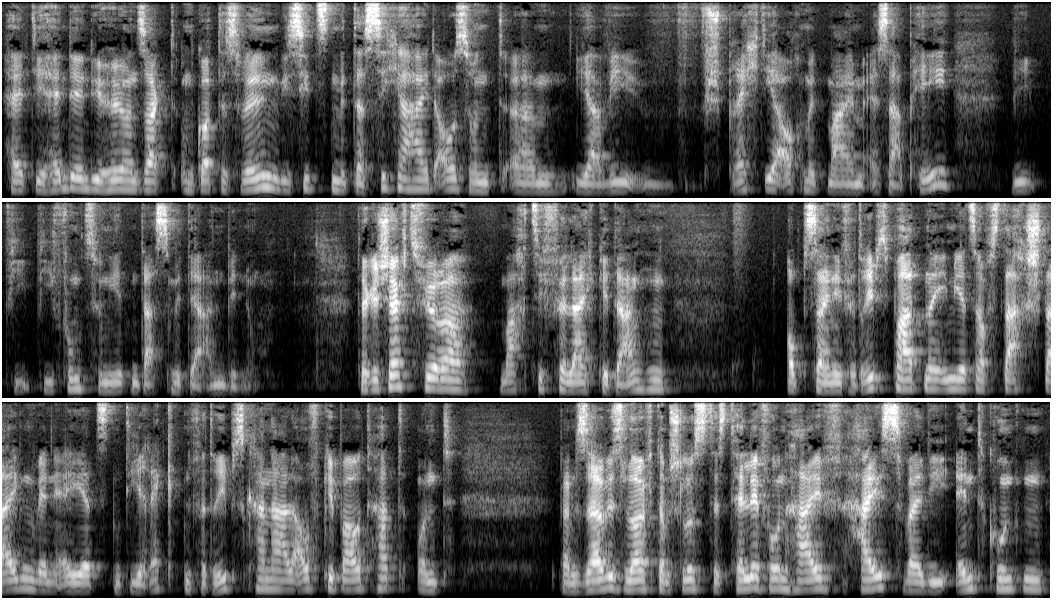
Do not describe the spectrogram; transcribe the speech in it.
hält die Hände in die Höhe und sagt, um Gottes Willen, wie sieht es denn mit der Sicherheit aus? Und ähm, ja, wie sprecht ihr auch mit meinem SAP? Wie, wie, wie funktioniert denn das mit der Anbindung? Der Geschäftsführer macht sich vielleicht Gedanken, ob seine Vertriebspartner ihm jetzt aufs Dach steigen, wenn er jetzt einen direkten Vertriebskanal aufgebaut hat und beim Service läuft am Schluss das Telefon heiß, weil die Endkunden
